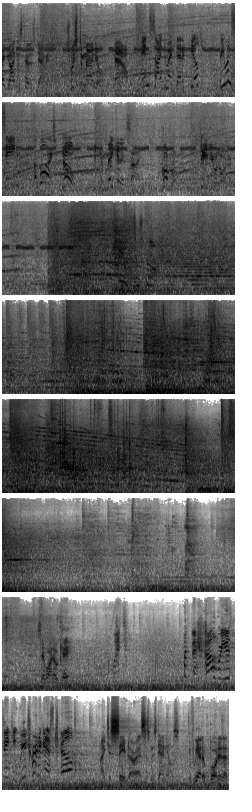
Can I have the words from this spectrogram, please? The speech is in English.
Their guidance tether's damaged. Switch to manual, now! Inside the magnetic field? Are you insane? Abort! No! We can make it inside! Corporal, gave you an order. Field's too strong.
